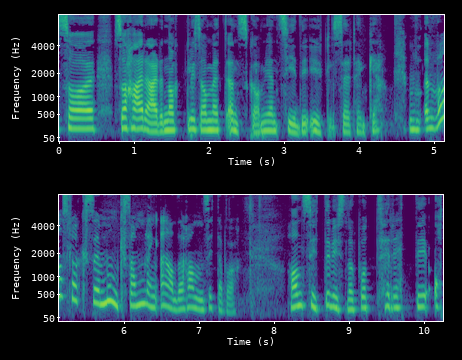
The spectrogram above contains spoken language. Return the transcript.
Så, så her er det nok liksom et ønske om gjensidige ytelser, tenker jeg. Hva slags Munch-samling er det han sitter på? Han sitter visstnok på 38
